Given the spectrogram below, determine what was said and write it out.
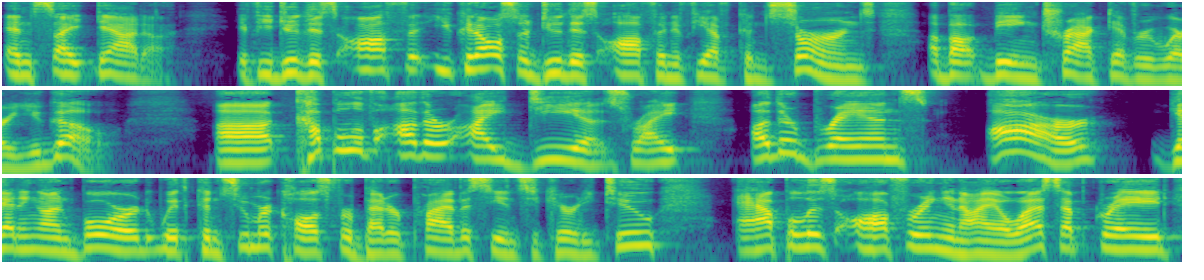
and site data. If you do this often, you can also do this often if you have concerns about being tracked everywhere you go. A uh, couple of other ideas, right? Other brands are getting on board with consumer calls for better privacy and security too. Apple is offering an iOS upgrade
